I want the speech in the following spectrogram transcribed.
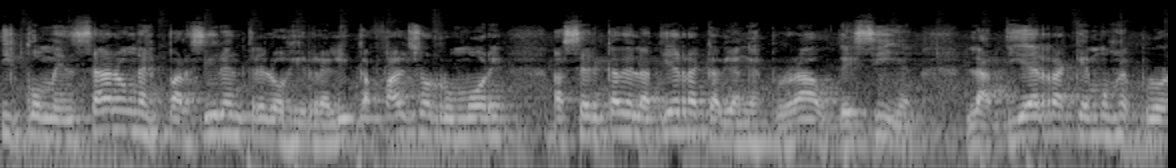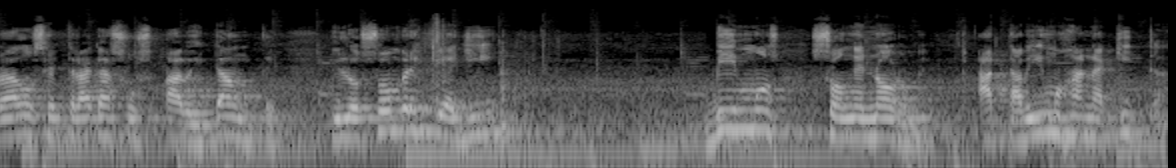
y comenzaron a esparcir entre los israelitas falsos rumores acerca de la tierra que habían explorado. Decían, la tierra que hemos explorado se traga a sus habitantes y los hombres que allí vimos son enormes. Hasta vimos anaquitas.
